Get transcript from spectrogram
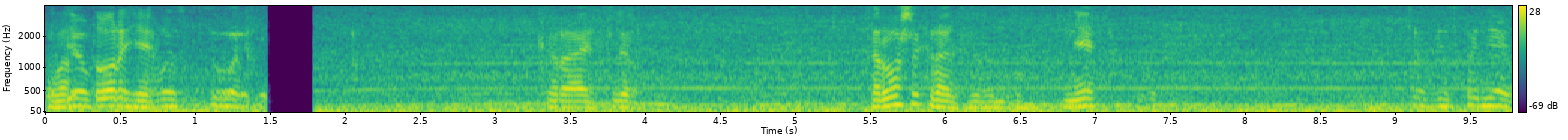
В восторге. я в восторге. Крайслер. Хороший Крайслер? Андрей? Без понятия.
